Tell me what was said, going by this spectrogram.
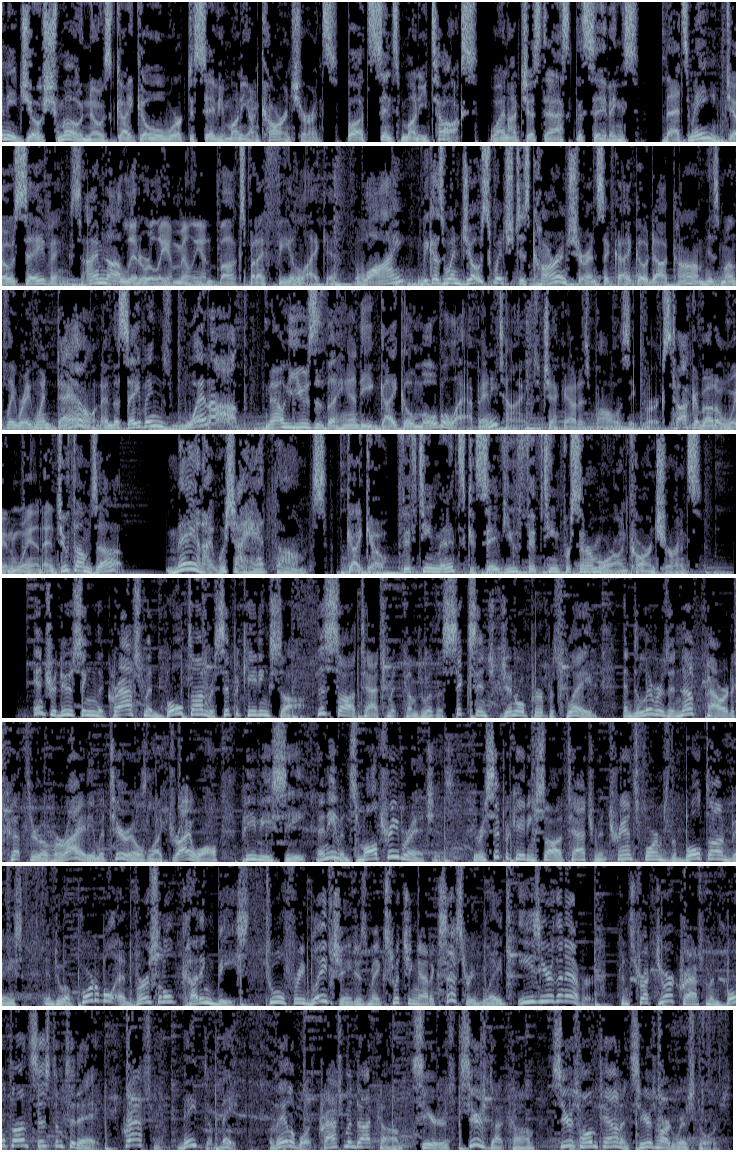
Any Joe Schmo knows Geico will work to save you money on car insurance. But since money talks, why not just ask the savings? That's me, Joe Savings. I'm not literally a million bucks, but I feel like it. Why? Because when Joe switched his car insurance at geico.com, his monthly rate went down and the savings went up. Now he uses the handy Geico mobile app anytime to check out his policy perks. Talk about a win win and two thumbs up. Man, I wish I had thumbs. Geico. 15 minutes could save you 15% or more on car insurance. Introducing the Craftsman bolt-on reciprocating saw. This saw attachment comes with a 6-inch general-purpose blade and delivers enough power to cut through a variety of materials like drywall, PVC, and even small tree branches. The reciprocating saw attachment transforms the bolt-on base into a portable and versatile cutting beast. Tool-free blade changes make switching out accessory blades easier than ever. Construct your Craftsman bolt-on system today. Craftsman, made to make. Available at craftsman.com, Sears, Sears.com, Sears Hometown, and Sears Hardware stores.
